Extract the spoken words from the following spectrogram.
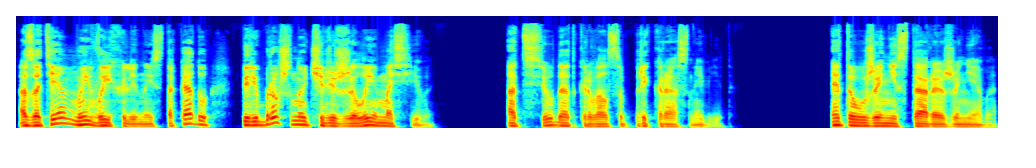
а затем мы выехали на эстакаду, переброшенную через жилые массивы. Отсюда открывался прекрасный вид. Это уже не старая Женева.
